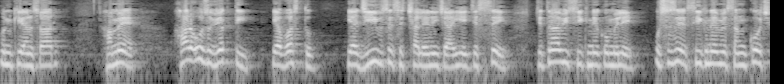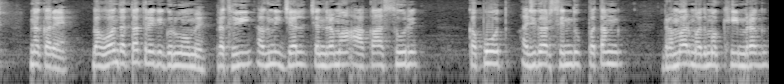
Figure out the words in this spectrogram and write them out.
उनके अनुसार हमें हर उस व्यक्ति या वस्तु या जीव से शिक्षा लेनी चाहिए जिससे जितना भी सीखने को मिले, उससे सीखने में संकोच न करें। भगवान दत्तात्रेय के गुरुओं में पृथ्वी, अग्नि, जल, चंद्रमा, आकाश, सूर्य, कपोत, अजगर, सिंधु, पतंग, भ्रमर, मधुमक्खी, मृग,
